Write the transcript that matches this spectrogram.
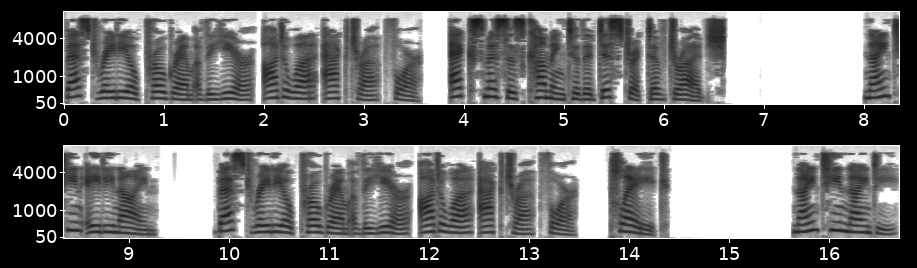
Best Radio Program of the Year, Ottawa ACTRA for Xmas is Coming to the District of Drudge. 1989. Best Radio Program of the Year, Ottawa ACTRA for Plague. 1990.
